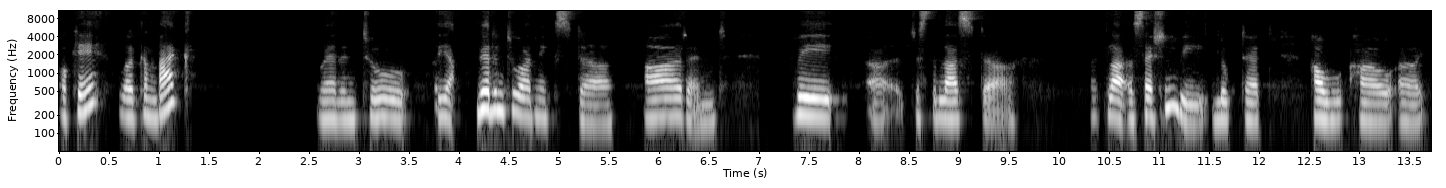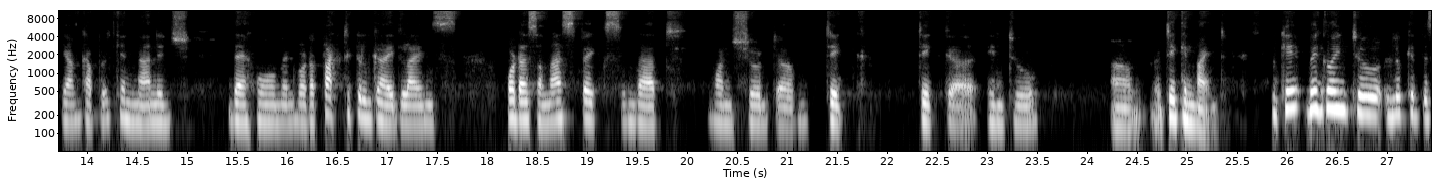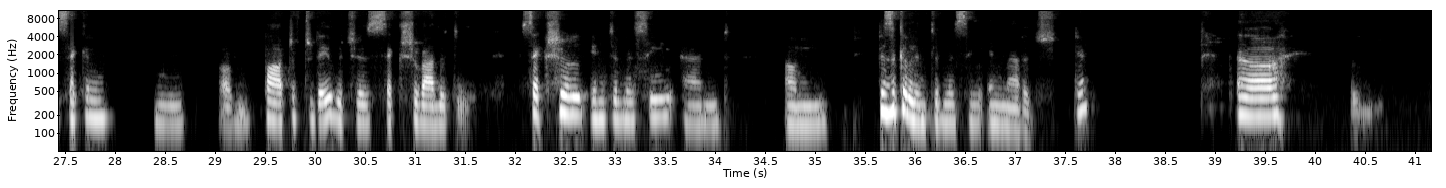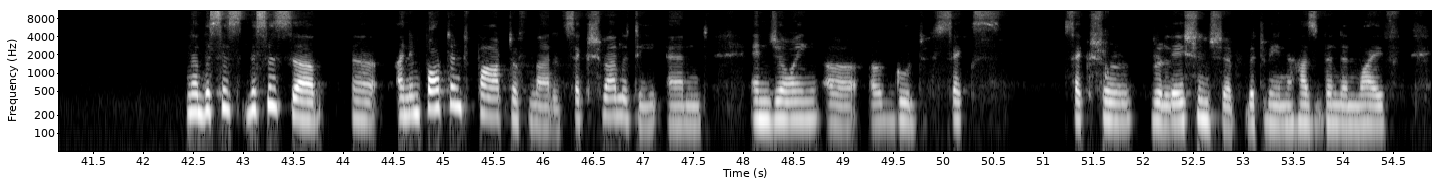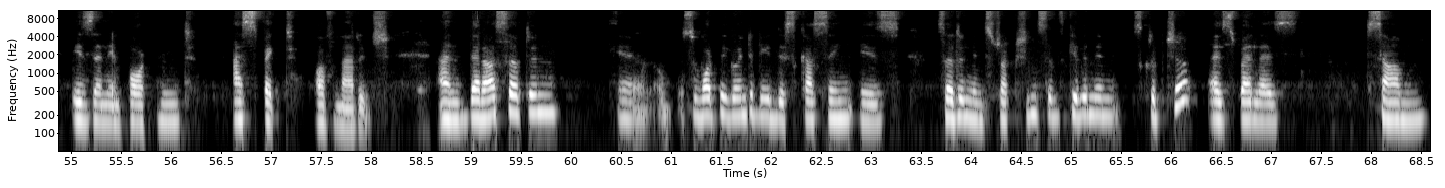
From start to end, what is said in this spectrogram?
Okay, welcome back. We're into yeah, we're into our next uh, hour, and we uh, just the last uh, class session we looked at how how a young couple can manage their home and what are practical guidelines. What are some aspects that one should um, take take uh, into um, take in mind. Okay, we're going to look at the second mm, um, part of today, which is sexuality, sexual intimacy, and um, physical intimacy in marriage. Okay. Uh, now, this is this is uh, uh, an important part of marriage, sexuality, and enjoying a, a good sex sexual relationship between husband and wife is an important aspect of marriage and there are certain uh, so what we're going to be discussing is certain instructions that's given in scripture as well as some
